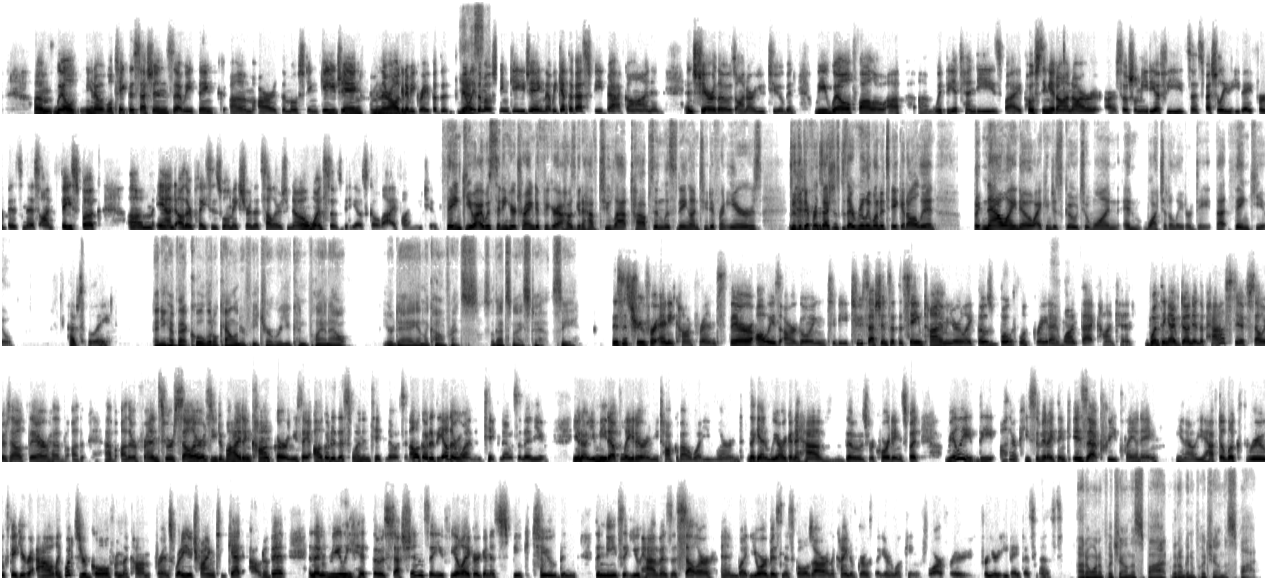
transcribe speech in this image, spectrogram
Um, we'll, you know, we'll take the sessions that we think um, are the most engaging. I mean, they're all going to be great, but the, really yes. the most engaging that we get the best feedback on, and and share those on our YouTube. And we will follow up um, with the attendees by posting it on our our social media feeds, especially eBay for Business on Facebook um, and other places. We'll make sure that sellers know once those videos go live on YouTube. Thank you. I was sitting here trying to figure out how I was going to have two laptops and listening on two different ears to the different sessions because I really want to take it all in. But now I know I can just go to one and watch at a later date. That thank you. Absolutely. And you have that cool little calendar feature where you can plan out your day in the conference. So that's nice to see. This is true for any conference. There always are going to be two sessions at the same time, and you're like, those both look great. I want that content. One thing I've done in the past, if sellers out there have other have other friends who are sellers, you divide and conquer, and you say, I'll go to this one and take notes, and I'll go to the other one and take notes, and then you, you know, you meet up later and you talk about what you learned. Again, we are going to have those recordings, but really the other piece of it, I think, is that pre-planning you know you have to look through figure out like what is your goal from the conference what are you trying to get out of it and then really hit those sessions that you feel like are going to speak to the, the needs that you have as a seller and what your business goals are and the kind of growth that you're looking for for, for your ebay business i don't want to put you on the spot but i'm going to put you on the spot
